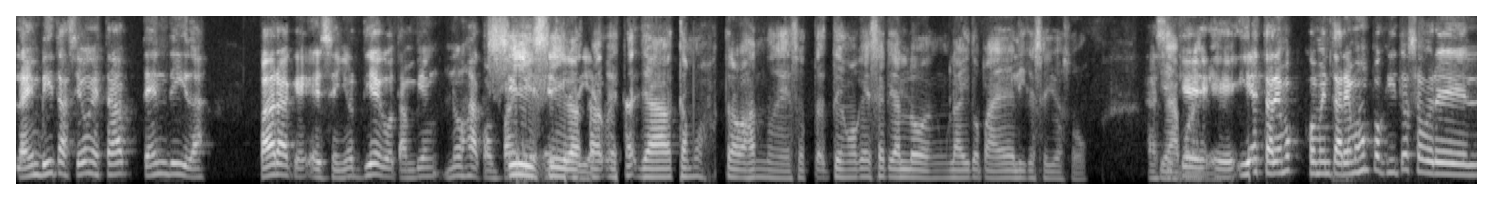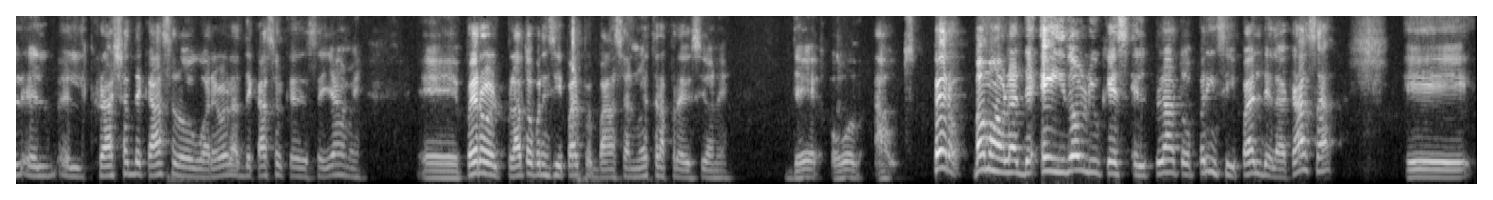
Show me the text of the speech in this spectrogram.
la, invitación está tendida para que el señor Diego también nos acompañe. Sí, sí, ya estamos trabajando en eso. Tengo que setearlo en un ladito para él y qué sé yo. Así que, eh, y estaremos, comentaremos un poquito sobre el, el, Crash at the Castle o whatever at the Castle que se llame. Eh, pero el plato principal pues van a ser nuestras predicciones de All Out. Pero vamos a hablar de AEW, que es el plato principal de la casa. Eh,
